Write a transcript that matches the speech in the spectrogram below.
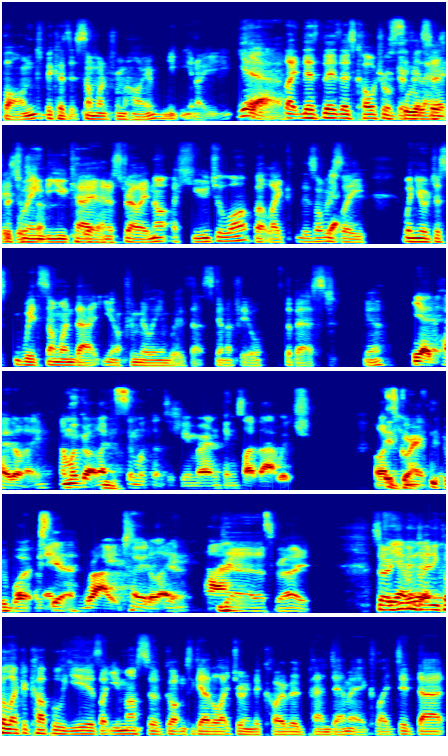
bond because it's someone from home. You, you know, you- Yeah. like there's there's, there's cultural differences between the UK Yeah. and Australia. Not a huge a lot, but like there's obviously when you're just with someone that you're not familiar with, that's gonna feel the best. Yeah. yeah totally and we've got like Mm. a similar sense of humor and things like that which like It's great. It works. Yeah. right totally Yeah. Um, yeah, that's great. So yeah, you've been dating like- for like a couple of years. Like you must have gotten together like during the COVID pandemic. Like did that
